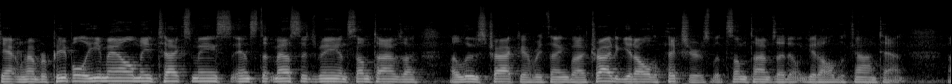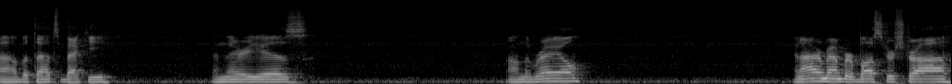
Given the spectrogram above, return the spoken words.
can't remember. People email me, text me, instant message me, and sometimes I, I lose track of everything. But I try to get all the pictures, but sometimes I don't get all the content. Uh, but that's Becky. And there he is on the rail. And I remember Buster Straw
